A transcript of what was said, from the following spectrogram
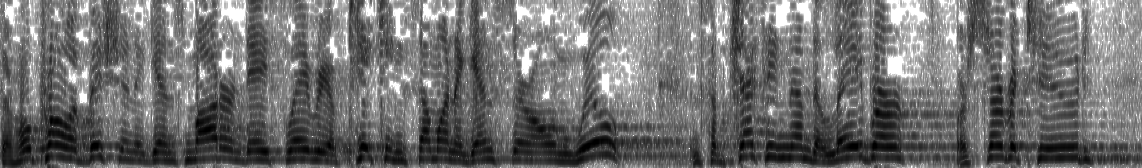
the whole prohibition against modern day slavery of taking someone against their own will and subjecting them to labor or servitude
